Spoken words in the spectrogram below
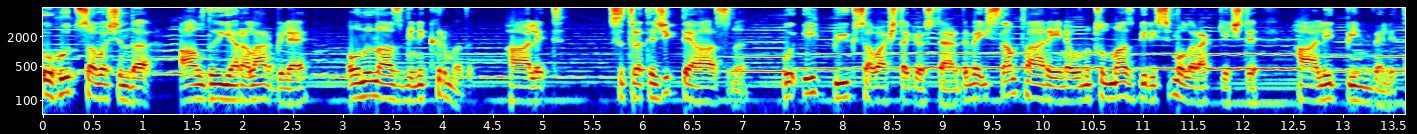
Uhud Savaşı'nda aldığı yaralar bile onun azmini kırmadı. Halit, stratejik dehasını bu ilk büyük savaşta gösterdi ve İslam tarihine unutulmaz bir isim olarak geçti Halid bin Velid.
